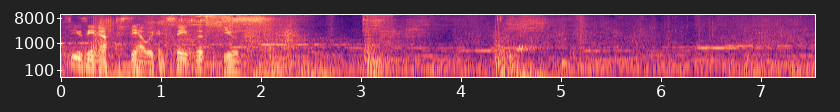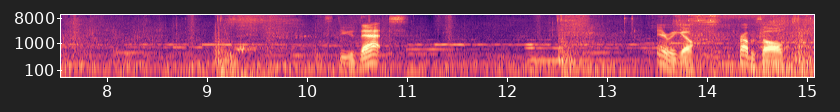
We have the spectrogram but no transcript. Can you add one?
it's easy enough to see how we can save this cube. Let's do that. There we go. Problem solved.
